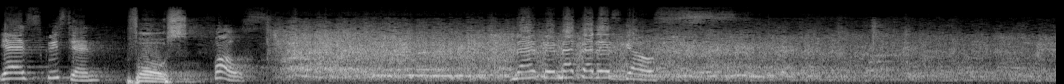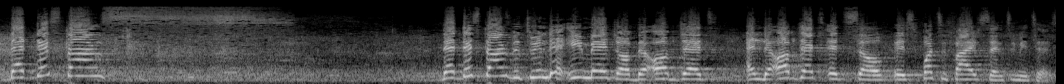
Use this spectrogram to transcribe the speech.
Yes, Christian. False. False. Mamfe Methodist girls. The distance the distance between the image of the object and the object itself is 45 centimeters.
